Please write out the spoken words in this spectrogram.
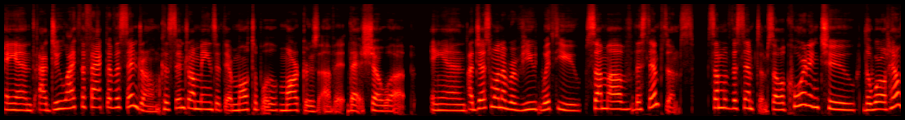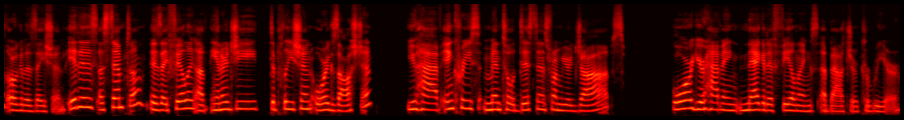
And I do like the fact of a syndrome because syndrome means that there are multiple markers of it that show up. And I just want to review with you some of the symptoms. Some of the symptoms. So, according to the World Health Organization, it is a symptom is a feeling of energy depletion or exhaustion. You have increased mental distance from your jobs, or you're having negative feelings about your career.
